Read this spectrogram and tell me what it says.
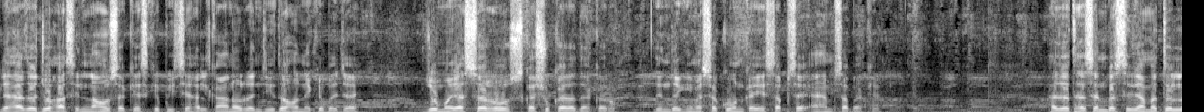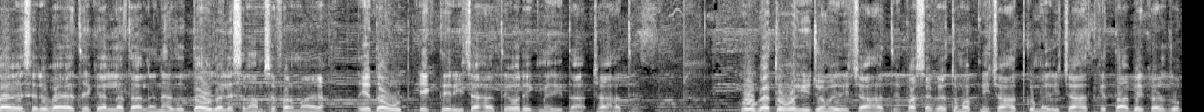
लिहाजा जो हासिल ना हो सके, इसके पीछे हल्कान और रंजीदा होने के बजाय, जो मैसर हो, उसका शुक्र अदा करो। ज़िंदगी में सुकून का ये सबसे अहम सबक है। हज़रत हसन बसी रहमत से रिवायत है कि अल्लाह ताला ने हज़रत दाऊद सलाम से फरमाया ये दाऊद, एक तेरी चाहत है और एक मेरी चाहत है। होगा तो वही जो मेरी चाहत है। बस अगर तुम अपनी चाहत को मेरी चाहत के ताबे कर दो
